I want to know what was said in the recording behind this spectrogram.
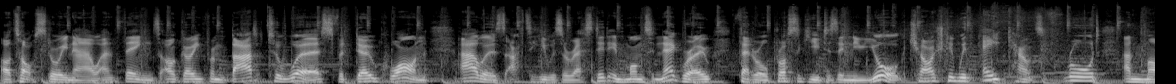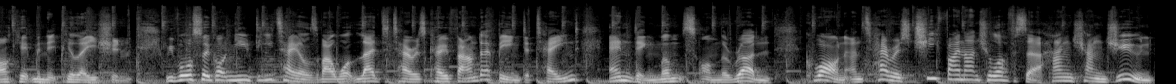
Our top story now, and things are going from bad to worse for Do Kwon. Hours after he was arrested in Montenegro, federal prosecutors in New York charged him with eight counts of fraud and market manipulation. We've also got new details about what led to Terra's co founder being detained, ending months on the run. Kwon and Terra's chief financial officer, Han Chang-joon,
